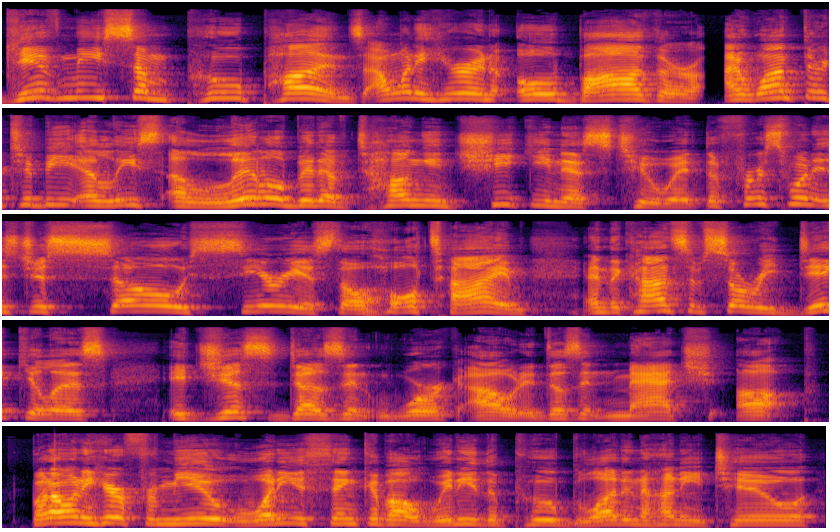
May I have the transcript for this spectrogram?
Give me some poo puns. I want to hear an oh bother. I want there to be at least a little bit of tongue in cheekiness to it. The first one is just so serious the whole time, and the concept's so ridiculous, it just doesn't work out. It doesn't match up. But I want to hear from you. What do you think about Winnie the Pooh Blood and Honey 2?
